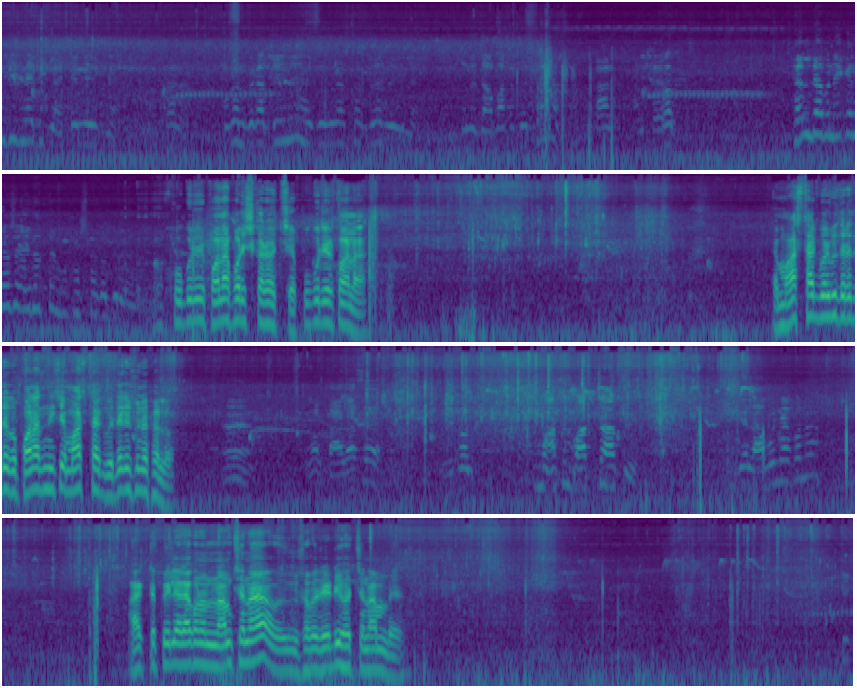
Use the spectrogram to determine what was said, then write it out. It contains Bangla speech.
ওখানে দিস না দিকলা ট্রেনে দিকলা ওখানে বেকার দিন নি হয়তো বেকারটা ধরে দিকলা কিন্তু যাবাটা করতে না কাল ফেল যাবেন এখানে এসে এই ধরতে প্রশ্ন করে দিলে পুকুরের পানা পরিষ্কার হচ্ছে পুকুরের পানা মাছ থাকবে ওর ভিতরে দেখো পানার নিচে মাছ থাকবে দেখে শুনে ফেলো। হ্যাঁ তোমার কাজ আছে? এখন মাছের বাচ্চা আছে। যে লাবণী এখনও? আরেকটা প্লেয়ার এখনও নামছে না ওই সবে রেডি হচ্ছে নামবে কি কি মাছ আছে বলে দাও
